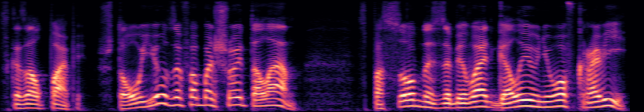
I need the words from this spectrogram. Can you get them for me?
сказал папе, что у Йозефа большой талант, способность забивать голы у него в крови.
